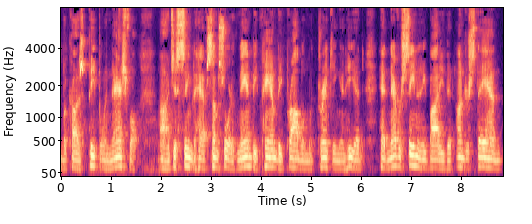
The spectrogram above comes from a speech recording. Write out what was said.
because people in Nashville uh, just seemed to have some sort of namby-pamby problem with drinking, and he had had never seen anybody that understand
